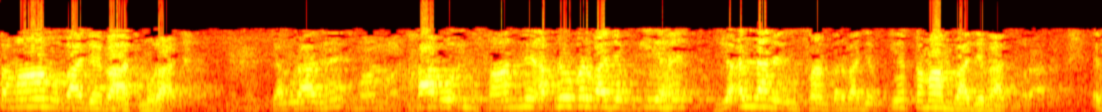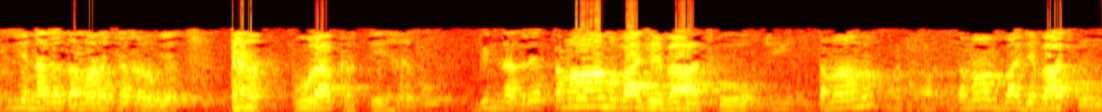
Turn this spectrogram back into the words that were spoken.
تمام واجبات مراد ہیں۔ کیا مراد ہے خواب وہ انسان نے اپنے اوپر واجب کیے ہیں یا اللہ نے انسان پر واجب کیے ہیں؟ تمام واجبات مراد ہیں۔ اس لیے نظر کا معنی کیا کرو گے؟ پورا کرتے ہیں وہ۔ بن نظر تمام واجبات کو، تمام تمام واجبات کو وہ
